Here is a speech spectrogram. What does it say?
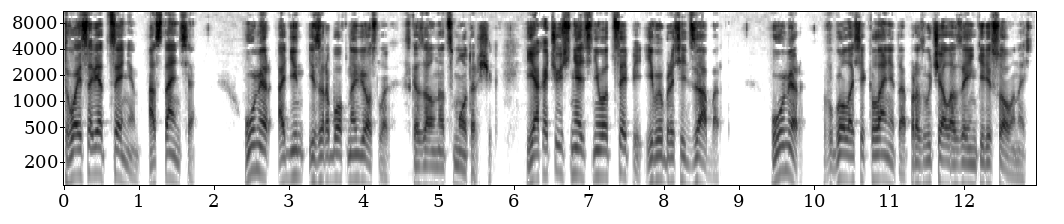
«Твой совет ценен, останься». «Умер один из рабов на веслах», — сказал надсмотрщик. «Я хочу снять с него цепи и выбросить за борт». «Умер?» — в голосе Кланета прозвучала заинтересованность.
